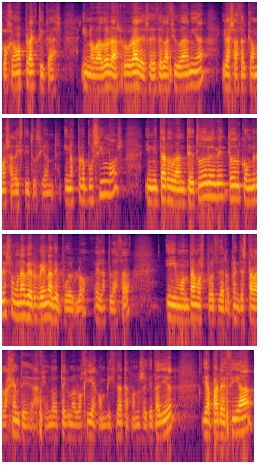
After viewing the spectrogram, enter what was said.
cogemos prácticas innovadoras rurales desde la ciudadanía y las acercamos a la institución? Y nos propusimos imitar durante todo el evento del congreso una verbena de pueblo en la plaza, y montamos, pues de repente estaba la gente haciendo tecnología con Big Data, con no sé qué taller, y aparecía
